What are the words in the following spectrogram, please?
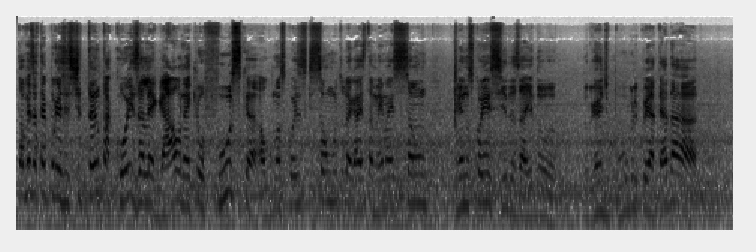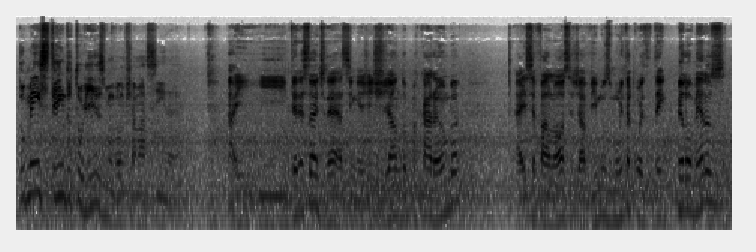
talvez até por existir tanta coisa legal, né, que ofusca algumas coisas que são muito legais também, mas são menos conhecidas aí do, do grande público e até da, do mainstream do turismo, vamos chamar assim, né? Ah, e, e interessante, né? Assim, a gente já andou pra caramba, aí você fala, nossa, já vimos muita coisa. Tem pelo menos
